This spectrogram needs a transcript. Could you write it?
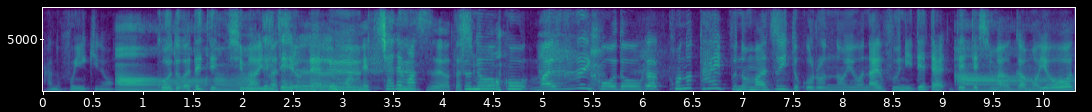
あの雰囲気の行動が出てしまいますよね。うん。めっちゃ出ます、私そのも。こうまずい行動がこのタイプのまずいところのような風に出た出てしまうかもよ。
